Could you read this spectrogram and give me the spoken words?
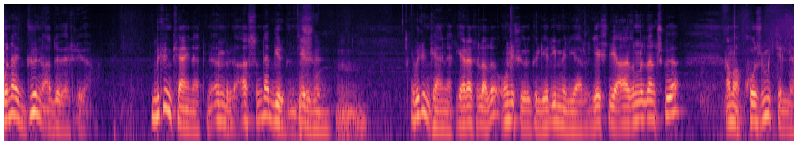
buna gün adı veriliyor. Bütün kainatın ömrü aslında bir gündür. Bir gün. Hmm. Bütün kainat yaratılalı 13,7 milyar geçtiği ağzımızdan çıkıyor. Ama kozmik dille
